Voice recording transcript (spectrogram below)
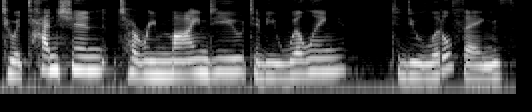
to attention, to remind you to be willing to do little things.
